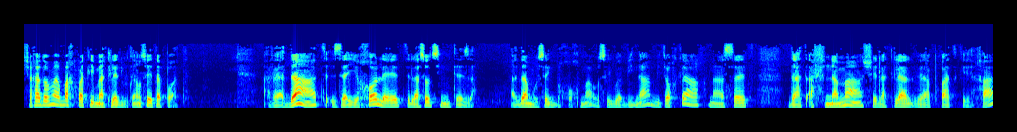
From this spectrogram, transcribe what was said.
יש אחד אומר, מה אכפת לי מהכלליות, אני רוצה את הפרט. אבל הדעת זה היכולת לעשות סינתזה. האדם עוסק בחוכמה, עוסק בבינה, מתוך כך נעשית דעת הפנמה של הכלל והפרט כאחד.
